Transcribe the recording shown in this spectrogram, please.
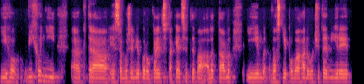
jího východní, eh, která je samozřejmě pro Ukrajince také citlivá, ale tam jim vlastně pomáhá do určité míry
